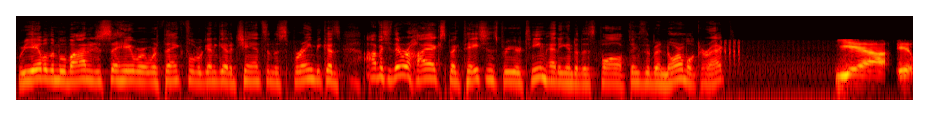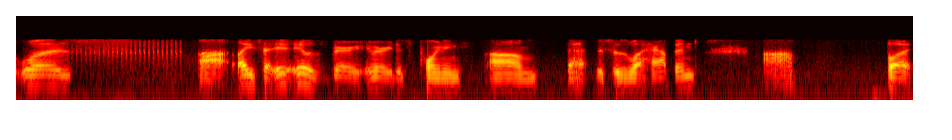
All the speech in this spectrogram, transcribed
were you able to move on and just say, hey, we're, we're thankful we're going to get a chance in the spring? Because obviously there were high expectations for your team heading into this fall if things had been normal, correct? Yeah, it was. Uh, like I said, it, it was very very disappointing um, that this is what happened. Uh, but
